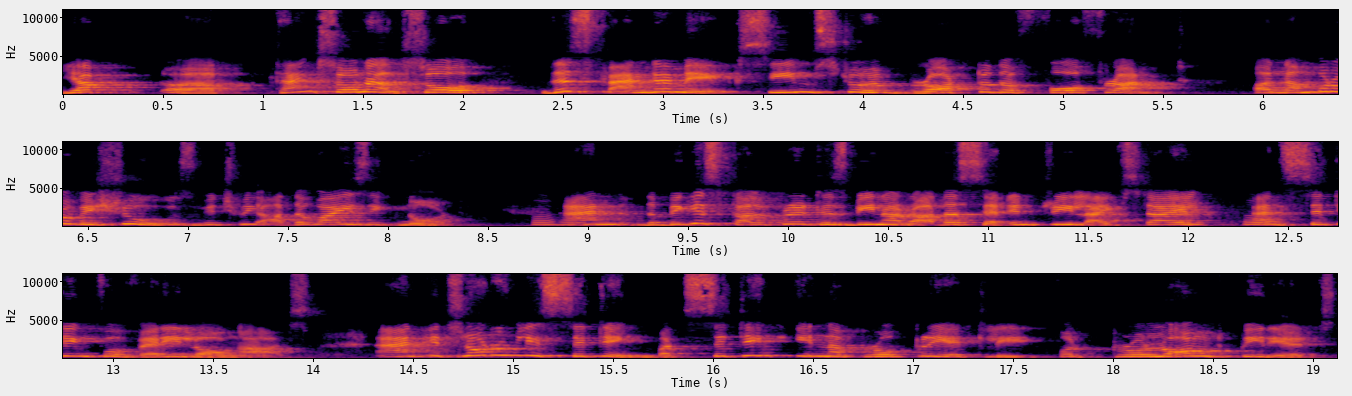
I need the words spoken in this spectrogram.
Yep. Uh, thanks, Sonal. So this pandemic seems to have brought to the forefront a number of issues which we otherwise ignored. Mm-hmm. And the biggest culprit has been a rather sedentary lifestyle mm. and sitting for very long hours. And it's not only sitting, but sitting inappropriately for prolonged periods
